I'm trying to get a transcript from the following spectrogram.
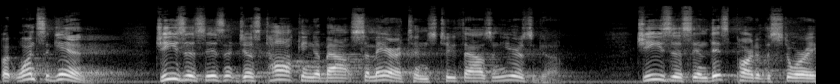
But once again, Jesus isn't just talking about Samaritans 2,000 years ago. Jesus, in this part of the story,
